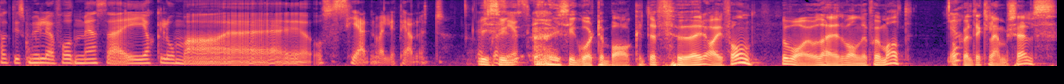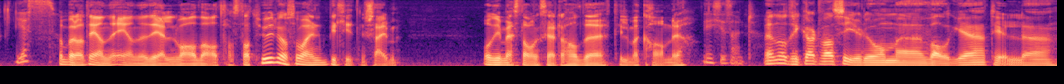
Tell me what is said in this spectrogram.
faktisk mulig å få den med seg i jakkelomma, og så ser den veldig pen ut. Hvis vi, sies. hvis vi går tilbake til før iPhone, så var jo det her et vanlig format. Ja. Såkalte clamshells. Yes. Så bare at den ene, ene delen var da tastatur, og så var det en bitte liten skjerm. Og de mest avanserte hadde til og med kamera. Ikke sant. Men Richard, hva sier du om uh, valget til uh,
